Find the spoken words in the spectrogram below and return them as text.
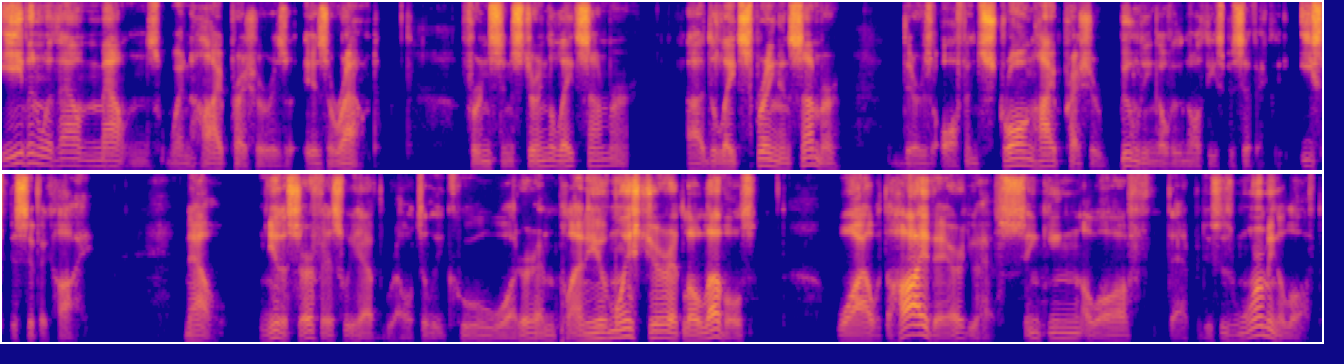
even without mountains when high pressure is, is around. For instance, during the late summer, uh, the late spring and summer, there's often strong high pressure building over the Northeast Pacific, the East Pacific High. Now, near the surface, we have relatively cool water and plenty of moisture at low levels, while with the high there, you have sinking aloft that produces warming aloft.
